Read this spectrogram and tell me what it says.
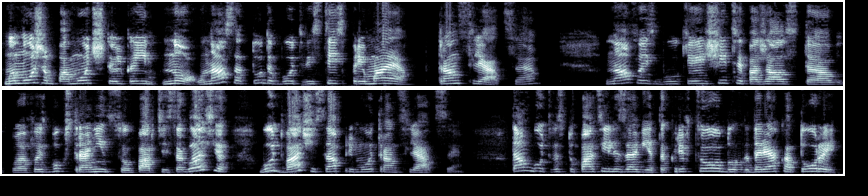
Мы можем помочь только им, но у нас оттуда будет вестись прямая трансляция на Фейсбуке. Ищите, пожалуйста, Фейсбук-страницу партии Согласия. Будет два часа прямой трансляции. Там будет выступать Елизавета Кривцова, благодаря которой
